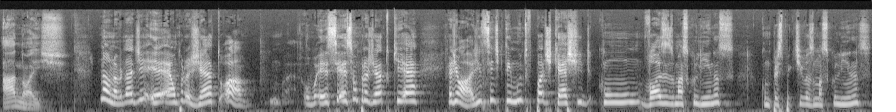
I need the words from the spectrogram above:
a nós. Não, na verdade é é um projeto. Ó, esse, esse é um projeto que é. Quer dizer, ó, a gente sente que tem muito podcast com vozes masculinas, com perspectivas masculinas.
